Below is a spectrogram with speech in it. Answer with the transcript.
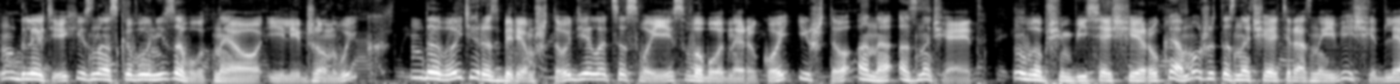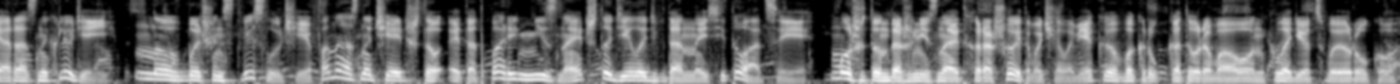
Для тех из нас, кого не зовут Нео или Джон Уик, давайте разберем, что делать со своей свободной рукой и что она означает. В общем, висящая рука может означать разные вещи для разных людей, но в большинстве случаев она означает, что этот парень не знает, что делать в данной ситуации. Может, он даже не знает хорошо этого человека, вокруг которого он кладет свою руку.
